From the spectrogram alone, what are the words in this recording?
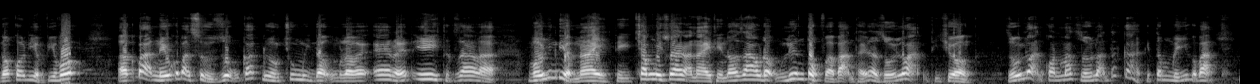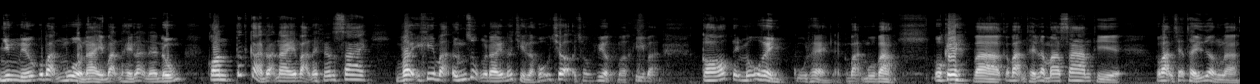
nó có điểm pivot. À, các bạn nếu các bạn sử dụng các đường trung bình động RSI thực ra là với những điểm này thì trong cái giai đoạn này thì nó dao động liên tục và bạn thấy là rối loạn thị trường rối loạn, con mắt rối loạn tất cả cái tâm lý của bạn. Nhưng nếu các bạn mua ở này, bạn thấy lại là đúng. Còn tất cả đoạn này, bạn thấy nó sai. Vậy khi bạn ứng dụng ở đấy, nó chỉ là hỗ trợ cho việc mà khi bạn có cái mẫu hình cụ thể là các bạn mua vào. Ok, và các bạn thấy là Masan thì các bạn sẽ thấy rằng là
